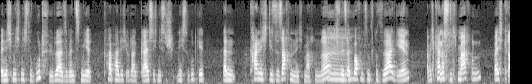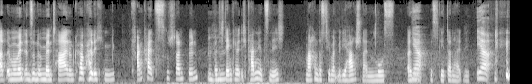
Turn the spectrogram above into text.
wenn ich mich nicht so gut fühle, also wenn es mir körperlich oder geistig nicht so, nicht so gut geht, dann kann ich diese Sachen nicht machen. Ne? Mhm. Ich will seit mhm. Wochen zum Friseur gehen, aber ich kann das nicht machen, weil ich gerade im Moment in so einem mentalen und körperlichen Krankheitszustand bin. Mhm. Und ich denke, ich kann jetzt nicht machen, dass jemand mir die Haare schneiden muss. Also ja. das geht dann halt nicht. Ja.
